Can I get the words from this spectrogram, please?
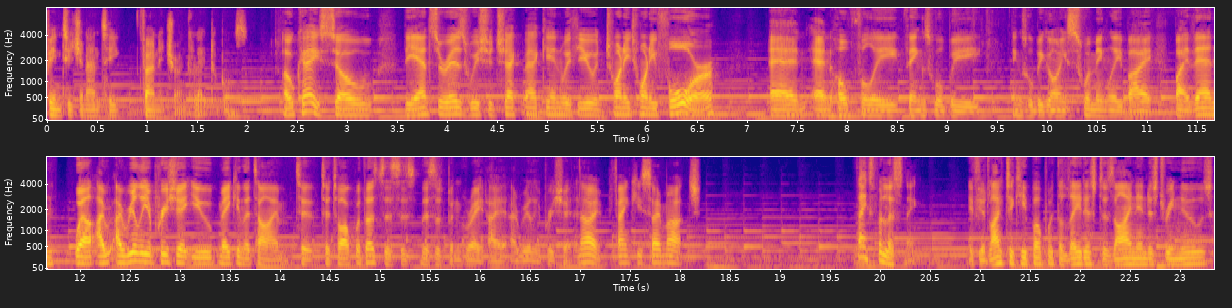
vintage and antique furniture and collectibles. Okay, so the answer is we should check back in with you in 2024 and and hopefully things will be things will be going swimmingly by by then. Well, I, I really appreciate you making the time to to talk with us. This is this has been great. I, I really appreciate it. No, thank you so much. Thanks for listening. If you'd like to keep up with the latest design industry news,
